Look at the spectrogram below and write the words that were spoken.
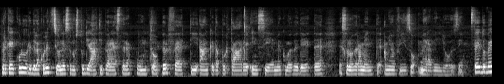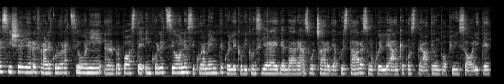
perché i colori della collezione sono studiati per essere appunto perfetti anche da portare insieme come vedete e sono veramente a mio avviso meravigliosi meravigliosi. Se dovessi scegliere fra le colorazioni eh, proposte in collezione, sicuramente quelle che vi consiglierei di andare a swatchare, di acquistare, sono quelle anche considerate un po' più insolite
